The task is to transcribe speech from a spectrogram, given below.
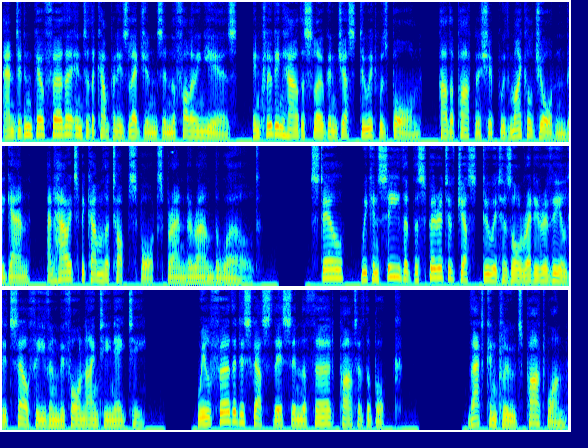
and didn't go further into the company's legends in the following years, including how the slogan Just Do It was born, how the partnership with Michael Jordan began, and how it's become the top sports brand around the world. Still, we can see that the spirit of Just Do It has already revealed itself even before 1980. We'll further discuss this in the third part of the book. That concludes part 1,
